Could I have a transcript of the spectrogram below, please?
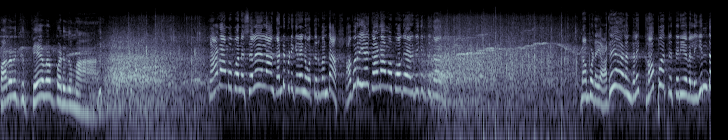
பலருக்கு தேவைப்படுதுமா? காணாம போன சிலையெல்லாம் கண்டுபிடிக்கிறேன்னு ஒருத்தர் வந்தா அவரையே காணாம போக அடிக்கிறதுக்காக. நம்முடைய அடையாளங்களை காப்பாற்ற தெரியவில்லை. இந்த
